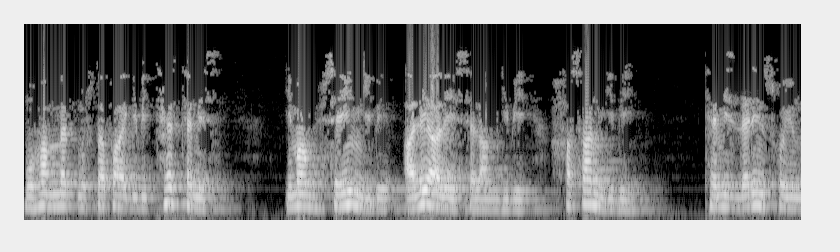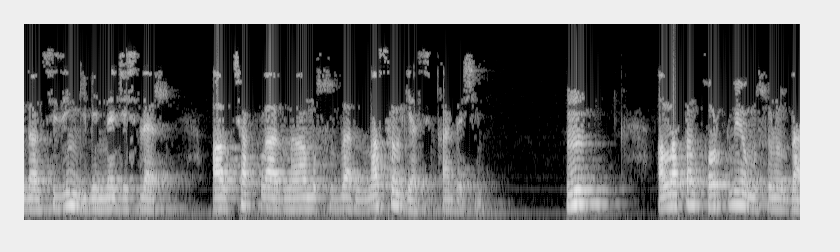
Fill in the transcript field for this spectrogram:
Muhammed Mustafa gibi tertemiz, İmam Hüseyin gibi, Ali Aleyhisselam gibi, Hasan gibi, temizlerin soyundan sizin gibi necisler, alçaklar, namussuzlar nasıl gelsin kardeşim? Hı? Allah'tan korkmuyor musunuz da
